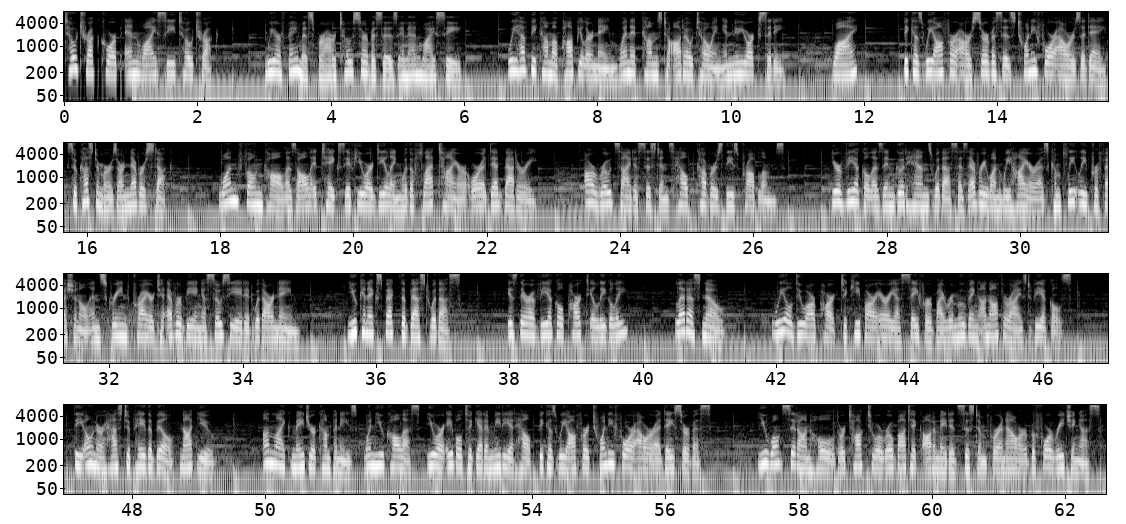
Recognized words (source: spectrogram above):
Tow Truck Corp NYC Tow Truck. We are famous for our tow services in NYC. We have become a popular name when it comes to auto towing in New York City. Why? Because we offer our services 24 hours a day, so customers are never stuck. One phone call is all it takes if you are dealing with a flat tire or a dead battery. Our roadside assistance help covers these problems. Your vehicle is in good hands with us as everyone we hire is completely professional and screened prior to ever being associated with our name. You can expect the best with us. Is there a vehicle parked illegally? Let us know. We'll do our part to keep our area safer by removing unauthorized vehicles. The owner has to pay the bill, not you. Unlike major companies, when you call us, you are able to get immediate help because we offer 24-hour a day service. You won't sit on hold or talk to a robotic automated system for an hour before reaching us.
